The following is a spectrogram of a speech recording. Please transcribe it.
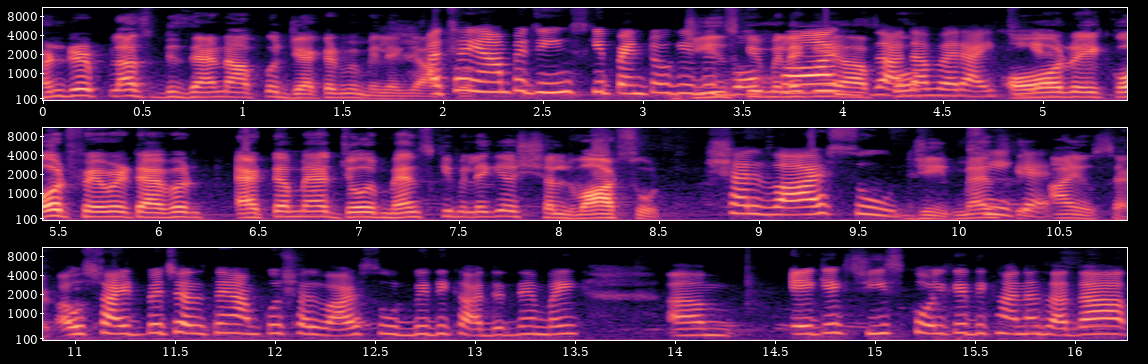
हंड्रेड प्लस डिज़ाइन आपको जैकेट में मिलेगा अच्छा यहाँ पे जीन्स की पेंटों की भी जीन्स की बहुत मिलेगी ज़्यादा आपको वैरायटी है। और एक और फेवरेट आइटम है जो मेंस की मिलेगी वो शलवार सूट। शलवार सूट जी मेंस ठीक के है। उस साइड उस साइड पे चलते हैं आपको शलवार सूट भी दिखा देते हैं। भाई एक एक चीज़ खोल के दिखाना ज़्यादा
